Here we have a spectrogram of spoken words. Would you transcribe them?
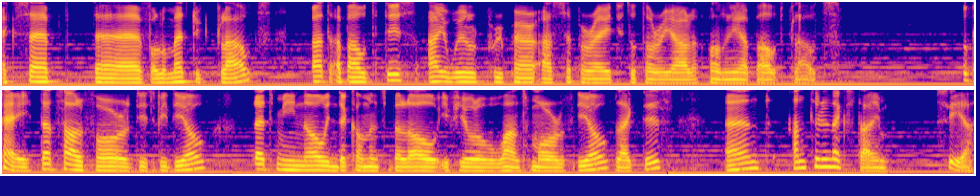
except the volumetric clouds, but about this I will prepare a separate tutorial only about clouds. Okay, that's all for this video. Let me know in the comments below if you want more video like this, and until next time, see ya!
